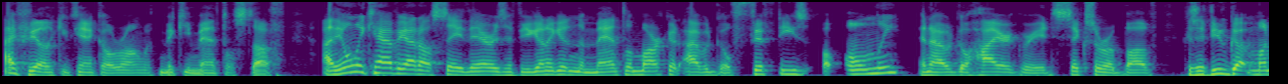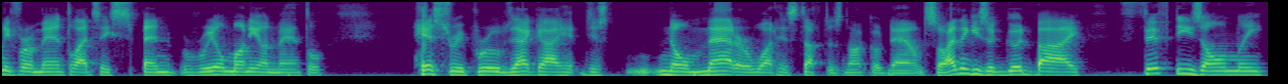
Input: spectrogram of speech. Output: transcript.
I feel like you can't go wrong with Mickey Mantle stuff. Uh, the only caveat I'll say there is if you're going to get in the mantle market, I would go 50s only, and I would go higher grade, six or above. Because if you've got money for a mantle, I'd say spend real money on mantle. History proves that guy just no matter what, his stuff does not go down. So I think he's a good buy. 50s only,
